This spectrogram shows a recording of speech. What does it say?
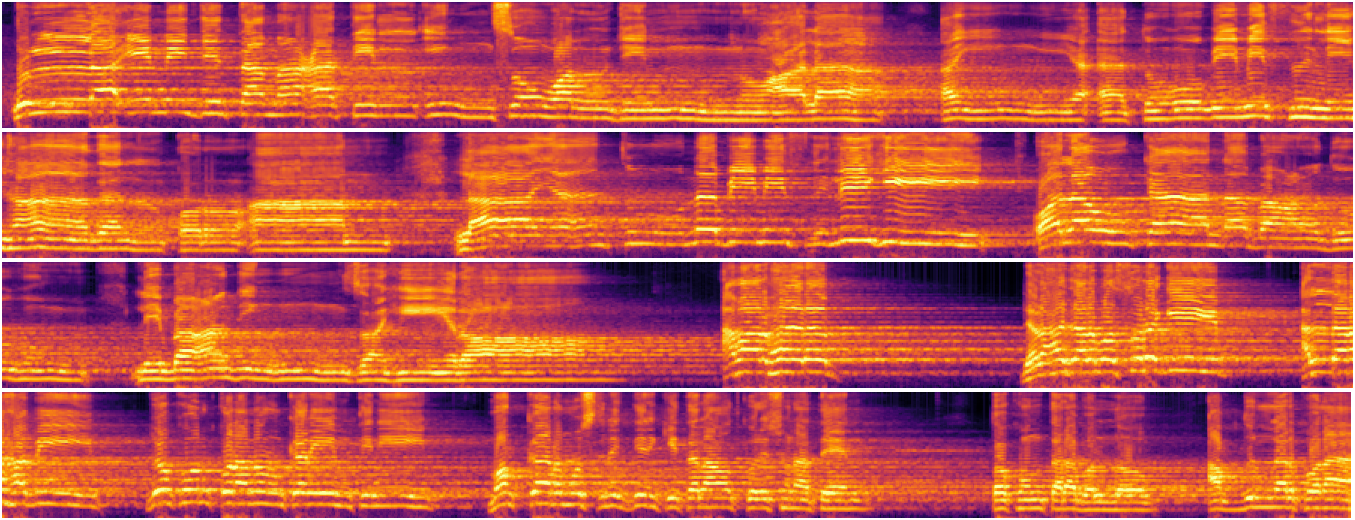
قل لئن اجتمعت الإنس والجن على أن يأتوا بمثل هذا القرآن لا يأتون بمثله ولو كان بعضهم لبعض ظهيرا আমার ভাইরা দেড় হাজার বছর আগে আল্লাহর হাবিব যখন কোরআনুল করিম তিনি মক্কার মুশরিকদেরকে তেলাওয়াত করে শোনাতেন তখন তারা বলল আব্দুল্লাহর পড়া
